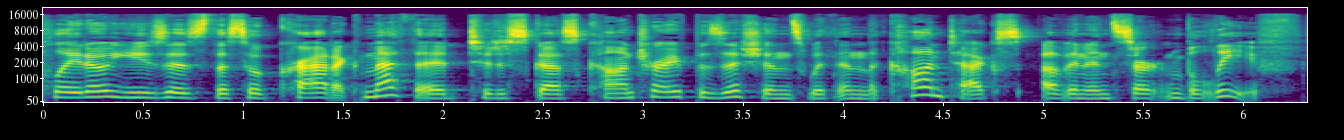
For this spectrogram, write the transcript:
Plato uses the Socratic method to discuss contrary positions within the context of an uncertain belief.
